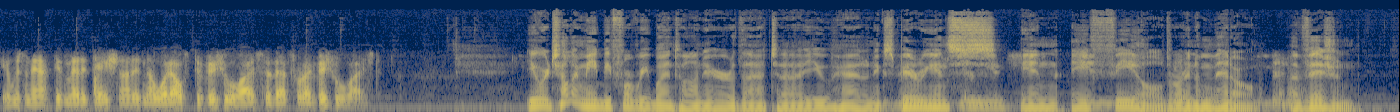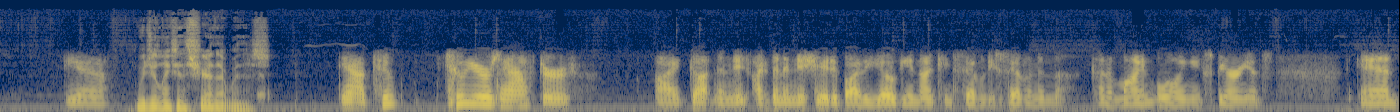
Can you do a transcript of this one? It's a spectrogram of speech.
it was an active meditation. I didn't know what else to visualize, so that's what I visualized. You were telling me before we went on air that uh, you had an experience in a field or in a meadow, a vision. Yeah. Would you like to share that with us? Yeah, two two years after I got an I'd been initiated by the yogi in 1977 in the kind of mind blowing experience, and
